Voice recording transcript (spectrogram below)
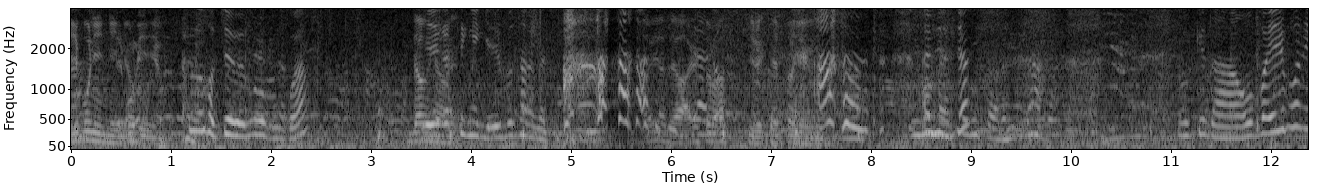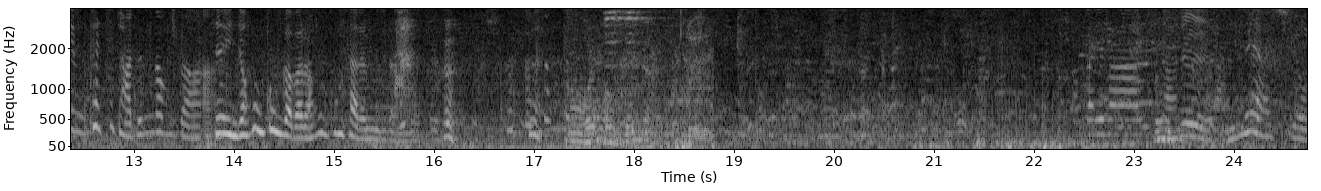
일본인 일본인이요. 그거 갑자기 왜 물어본 거야? 얘가 생긴 게 일본 사람 같이 생겼네. 내가 알토라스 이렇게 했던 얘기. 아 진짜? 웃기다. 오빠 일본인 패치 다 됐나 보다. 쟤 이제 홍콩 가봐라. 홍콩 사람인 줄 알고. 나를 안내하시오.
